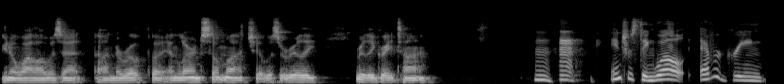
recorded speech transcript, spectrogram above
you know, while I was at uh, Naropa and learned so much. It was a really, really great time. Hmm. Interesting. Well, Evergreen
